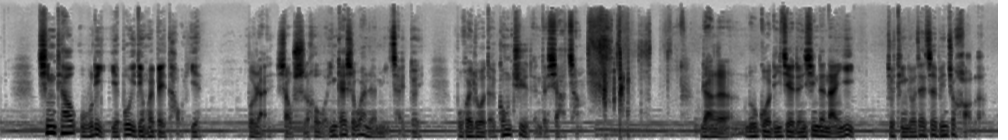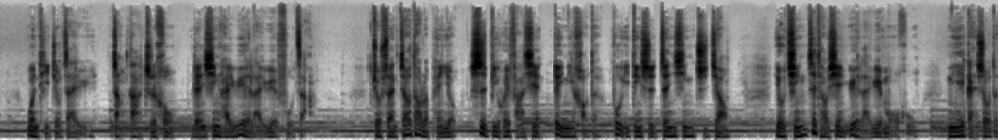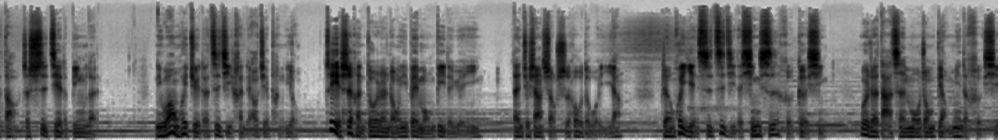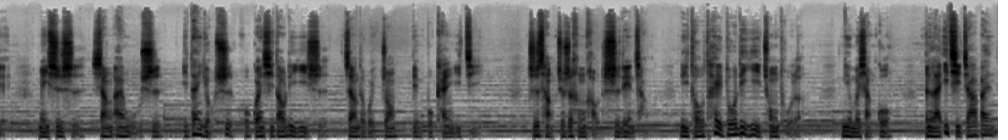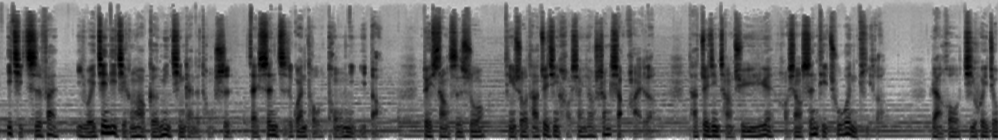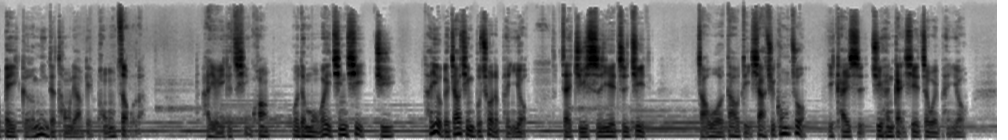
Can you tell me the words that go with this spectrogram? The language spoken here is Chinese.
轻佻无礼也不一定会被讨厌。不然小时候我应该是万人迷才对，不会落得工具人的下场。然而，如果理解人心的难易，就停留在这边就好了。问题就在于长大之后。人心还越来越复杂，就算交到了朋友，势必会发现对你好的不一定是真心之交。友情这条线越来越模糊，你也感受得到这世界的冰冷。你往往会觉得自己很了解朋友，这也是很多人容易被蒙蔽的原因。但就像小时候的我一样，人会掩饰自己的心思和个性，为了达成某种表面的和谐，没事时相安无事。一旦有事或关系到利益时，这样的伪装便不堪一击。职场就是很好的试炼场，里头太多利益冲突了。你有没有想过，本来一起加班、一起吃饭，以为建立起很好革命情感的同事，在升职关头捅你一刀？对上司说：“听说他最近好像要生小孩了，他最近常去医院，好像身体出问题了。”然后机会就被革命的同僚给捧走了。还有一个情况，我的某位亲戚 G，他有个交情不错的朋友，在 G 失业之际找我到底下去工作。一开始 G 很感谢这位朋友，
